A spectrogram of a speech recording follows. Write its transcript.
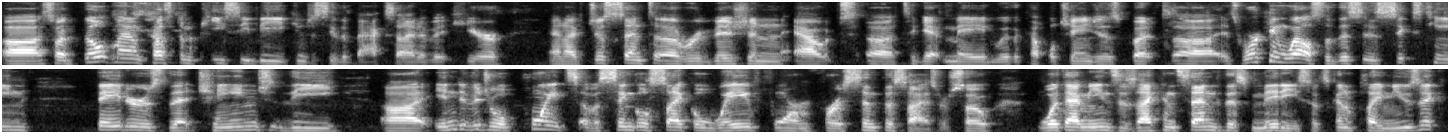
Uh, so I built my own custom PCB. You can just see the backside of it here, and I've just sent a revision out uh, to get made with a couple changes, but uh, it's working well. So this is 16 faders that change the uh, individual points of a single cycle waveform for a synthesizer. So what that means is I can send this MIDI, so it's going to play music.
